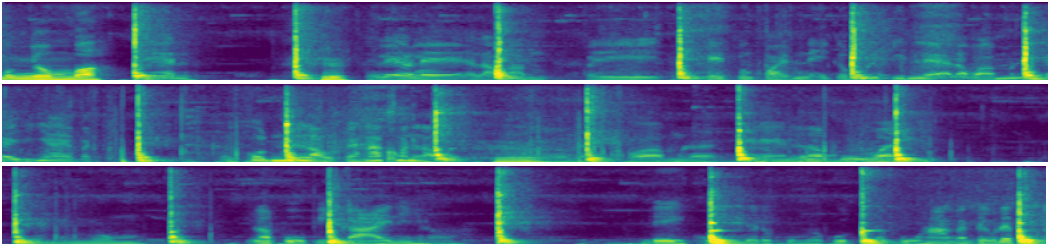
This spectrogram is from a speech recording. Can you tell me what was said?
มึงยมบ่แน่นแล้วแหละเราว่าไปเฮ็ดของข่อยนี่ก็บ่ได้กินแล้วเราว่ามันใกล้สิง่ายบัดก้นมันเหล่าแต่ฮักมันเหล่าเออได้ความเลยแม่นเราปลูกไว้เป็นยมเราปลูกปีกายนี่เราเด้คุมแต่ละคุมแล้วคุดแล้วปลูกห่างกันเต็มได้ปลูก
